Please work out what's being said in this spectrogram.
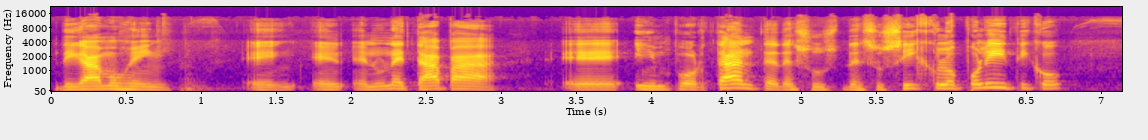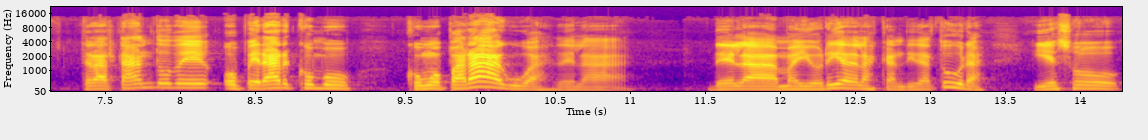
digamos, en, en, una etapa eh, importante de, sus, de su ciclo político, tratando de operar como, como paraguas de la, de la mayoría de las candidaturas y eso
